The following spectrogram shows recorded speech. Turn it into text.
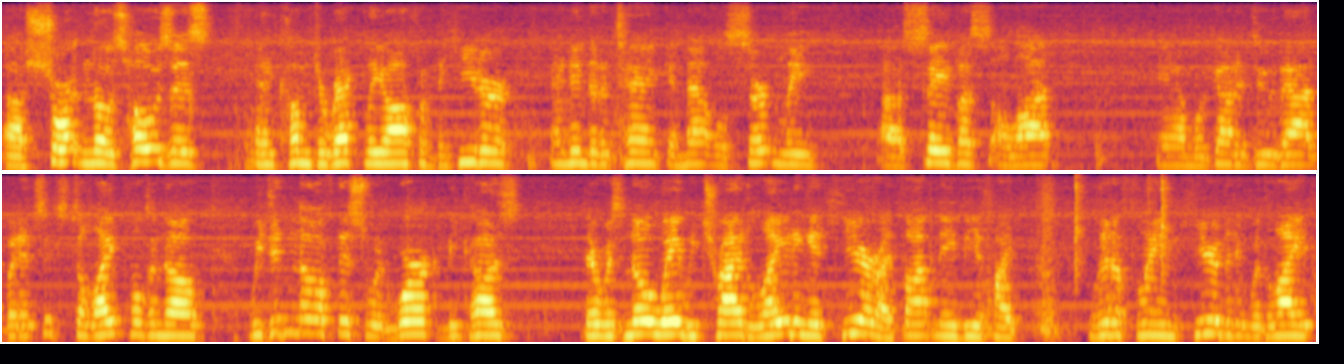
uh, shorten those hoses and come directly off of the heater and into the tank and that will certainly uh, save us a lot and we've got to do that but it's it's delightful to know we didn't know if this would work because there was no way we tried lighting it here I thought maybe if I lit a flame here that it would light.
